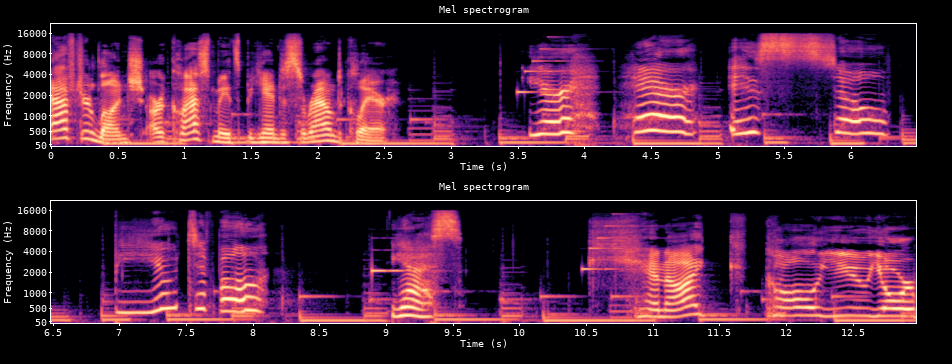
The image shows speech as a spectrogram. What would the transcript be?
After lunch, our classmates began to surround Claire. Your beautiful. Yes, Can I call you your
